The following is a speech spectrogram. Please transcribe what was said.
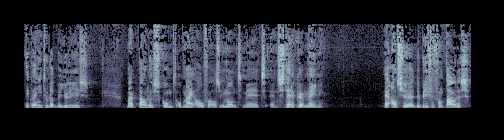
Ik weet niet hoe dat bij jullie is. Maar Paulus komt op mij over als iemand met een sterke mening. als je de brieven van Paulus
